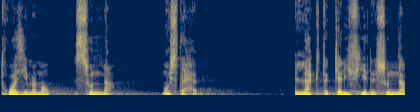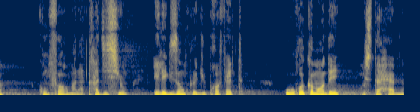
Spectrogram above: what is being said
Troisièmement, sunnah, mustahab. L'acte qualifié de sunnah, conforme à la tradition et l'exemple du prophète, ou recommandé, mustahab,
